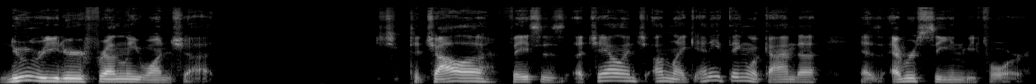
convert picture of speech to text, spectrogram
New reader friendly one shot. T'Challa faces a challenge unlike anything Wakanda has ever seen before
